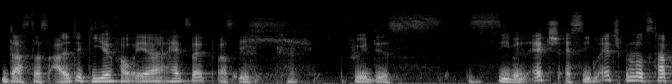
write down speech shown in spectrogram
dass das alte Gear VR Headset, was ich für das 7 Edge, S7 Edge benutzt habe,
